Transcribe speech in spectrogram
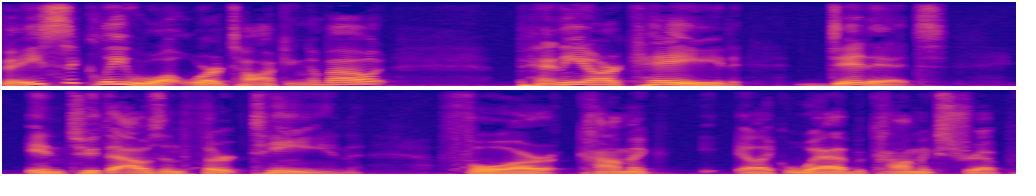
basically what we're talking about. Penny Arcade did it in 2013 for comic, like web comic strip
